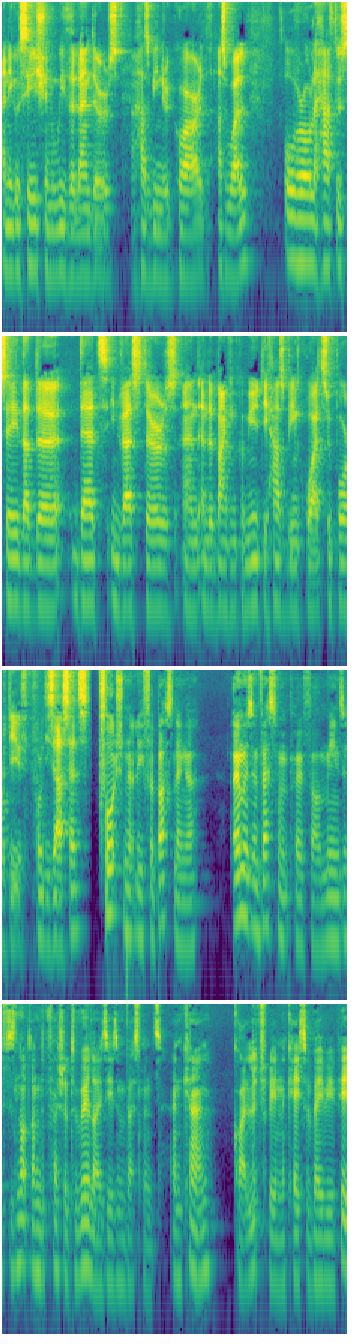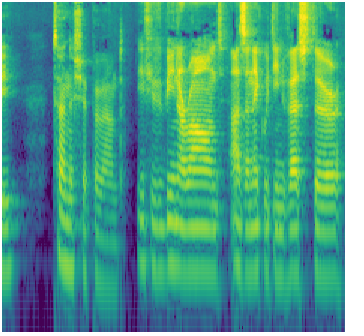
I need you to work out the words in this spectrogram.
a negotiation with the lenders has been required as well. Overall, I have to say that the debt investors and, and the banking community has been quite supportive for these assets. Fortunately for Busslinger, OMERS investment profile means it is not under pressure to realize these investments and can, quite literally in the case of ABP, turn the ship around? If you've been around as an equity investor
